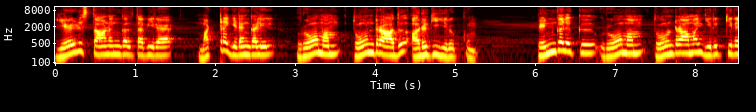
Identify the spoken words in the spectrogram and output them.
ஏழு ஸ்தானங்கள் தவிர மற்ற இடங்களில் ரோமம் தோன்றாது அருகியிருக்கும். பெண்களுக்கு ரோமம் தோன்றாமல் இருக்கிற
